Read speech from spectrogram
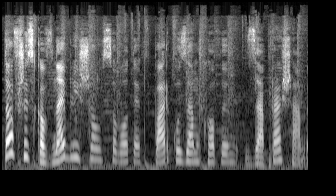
To wszystko w najbliższą sobotę w Parku Zamkowym. Zapraszamy.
